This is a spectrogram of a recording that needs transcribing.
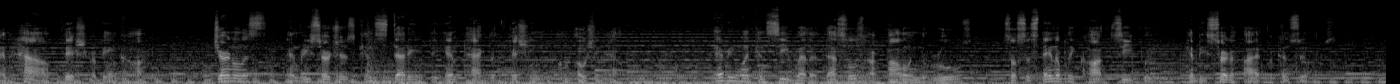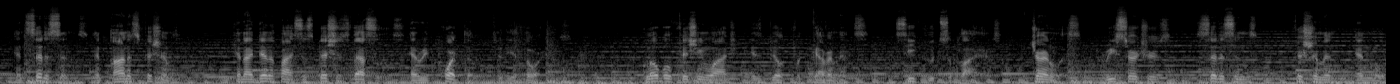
and how fish are being caught. Journalists and researchers can study the impact of fishing on ocean health. Everyone can see whether vessels are following the rules so sustainably caught seafood can be certified for consumers. And citizens and honest fishermen can identify suspicious vessels and report them to the authorities. Global Fishing Watch is built for governments, seafood suppliers, journalists, researchers, citizens, fishermen, and more.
